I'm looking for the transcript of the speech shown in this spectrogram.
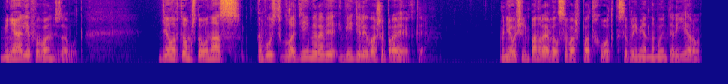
Меня Лев Иванович зовут. Дело в том, что у нас в Усть-Владимирове видели ваши проекты. Мне очень понравился ваш подход к современному интерьеру.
